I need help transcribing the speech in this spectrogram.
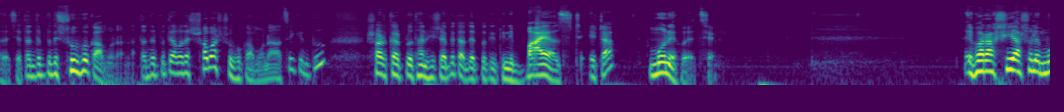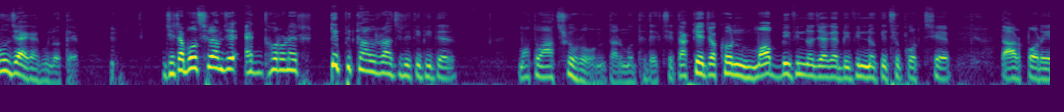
হয়েছে, তাদের প্রতি শুভকামনা না। তাদের প্রতি আমাদের সবার শুভকামনা আছে, কিন্তু সরকার প্রধান হিসাবে তাদের প্রতি তিনি বায়াসড এটা মনে হয়েছে। এবার আসি আসলে মূল জায়গাগুলোতে। যেটা বলছিলাম যে এক ধরনের টিপিক্যাল রাজনীতিবিদের মতো আচরণ তার মধ্যে দেখছি। তাকে যখন মব বিভিন্ন জায়গায় বিভিন্ন কিছু করছে, তারপরে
